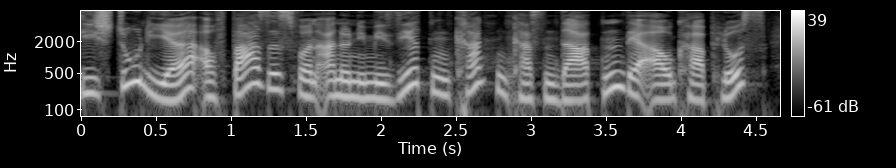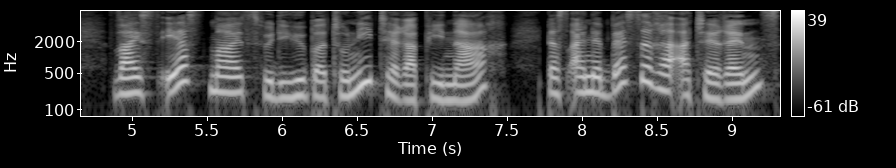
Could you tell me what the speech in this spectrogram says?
Die Studie auf Basis von anonymisierten Krankenkassendaten der AOK Plus weist erstmals für die Hypertonietherapie nach, dass eine bessere Adhärenz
